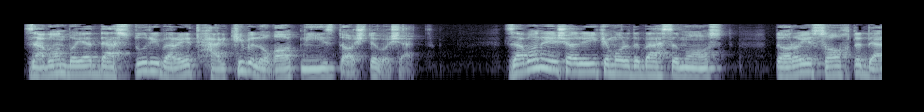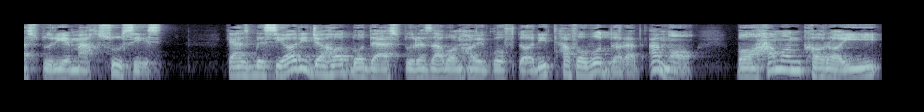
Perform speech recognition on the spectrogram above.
زبان باید دستوری برای ترکیب لغات نیز داشته باشد. زبان اشارهی که مورد بحث ماست دارای ساخت دستوری مخصوصی است که از بسیاری جهات با دستور زبانهای گفتاری تفاوت دارد اما با همان کارایی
